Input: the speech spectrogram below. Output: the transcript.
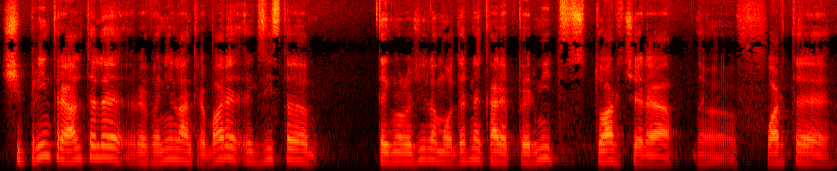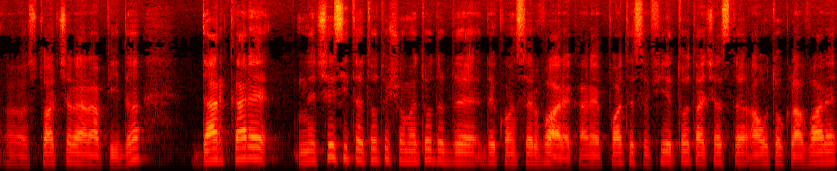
și printre altele, revenind la întrebare, există tehnologiile moderne care permit stoarcerea uh, foarte, uh, stoarcerea rapidă, dar care necesită totuși o metodă de, de conservare, care poate să fie tot această autoclavare,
